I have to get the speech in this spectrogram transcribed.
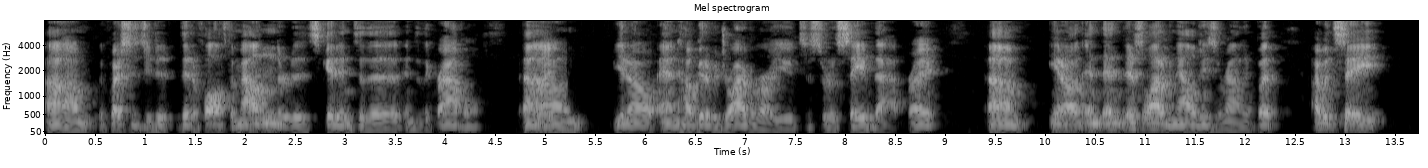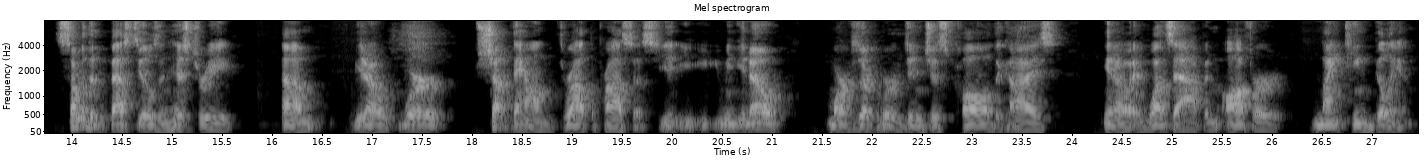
Um, the question is, did it, did it fall off the mountain or did it skid into the into the gravel? Um, right you know, and how good of a driver are you to sort of save that, right? Um, you know, and, and there's a lot of analogies around it, but I would say some of the best deals in history, um, you know, were shut down throughout the process. You, you, I mean, you know, Mark Zuckerberg didn't just call the guys, you know, at WhatsApp and offer 19 billion.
